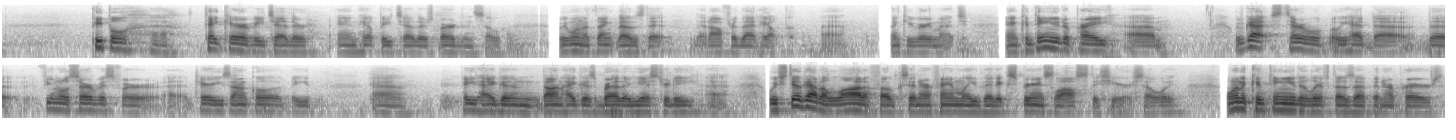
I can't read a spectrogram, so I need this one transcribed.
people uh, take care of each other and help each other's burdens, so we want to thank those that, that offer that help. Uh, Thank you very much. And continue to pray. Um, We've got several, we had uh, the funeral service for uh, Terry's uncle, be uh, Pete Haga and Don Haga's brother yesterday. Uh, We've still got a lot of folks in our family that experienced loss this year, so we want to continue to lift those up in our prayers.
